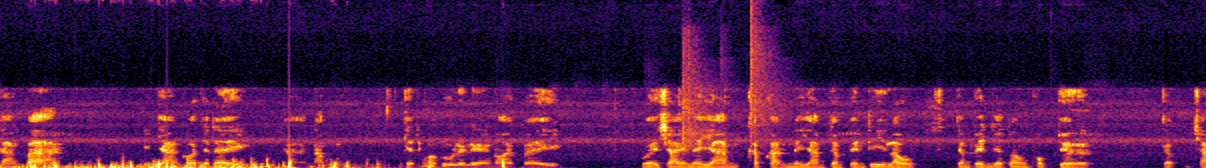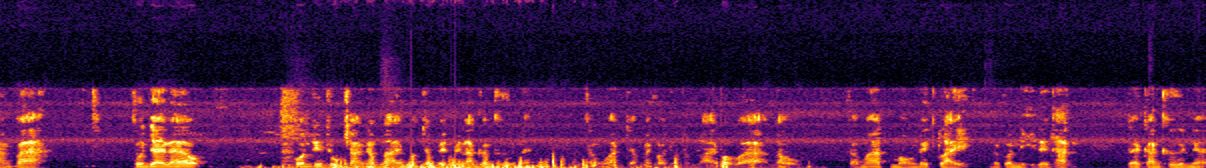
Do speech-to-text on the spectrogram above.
ช้างป่าอีกอย่างก็จะได้ เก็บความรู้เล็กๆน้อยๆไป ไว้ใช้ในยามขับขันในยามจำเป็นที่เราจำเป็นจะต้องพบเจอกับช้างป่า ส่วนใหญ่แล้ว คนที่ถูกช้างทำร้ายมักจะเป็นเวลากลางคืนนะกลางวันจะไม่ค่อยโดนทำร้าย เพราะว่าเราสามารถมองได้ไกลแล้วก็หนีได้ทัน แต่กลางคืนเนี่ย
